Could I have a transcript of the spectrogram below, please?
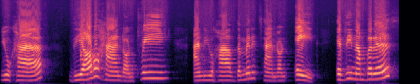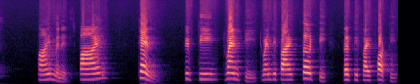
You have the hour hand on 3 and you have the minutes hand on 8. Every number is 5 minutes. 5, 10, 15, 20, 25, 30, 35, 40.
